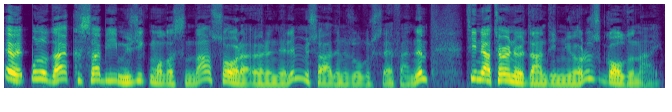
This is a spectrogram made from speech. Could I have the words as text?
Evet bunu da kısa bir müzik molasından sonra öğrenelim müsaadeniz olursa efendim. Tina Turner'dan dinliyoruz Goldeneye.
